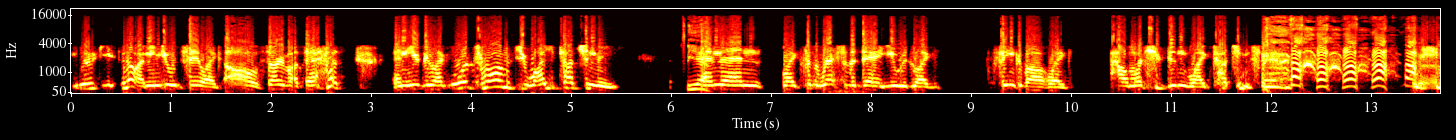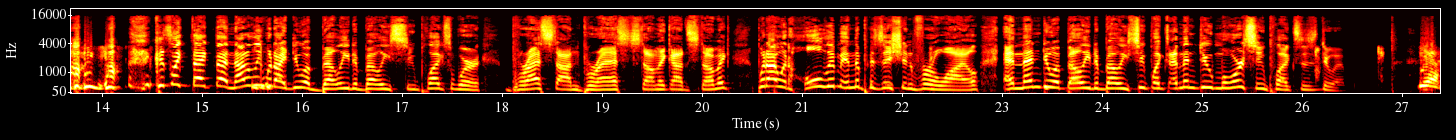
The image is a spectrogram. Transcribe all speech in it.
You- you- No, I mean you would say like, "Oh, sorry about that," and he'd be like, "What's wrong with you? Why are you touching me?" Yeah. And then, like for the rest of the day, you would like think about like how much you didn't like touching Sam. Because like back then, not only would I do a belly to belly suplex where breast on breast, stomach on stomach, but I would hold him in the position for a while and then do a belly to belly suplex and then do more suplexes to him. yeah.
